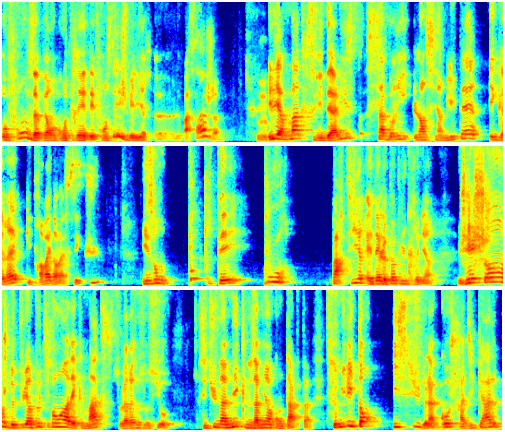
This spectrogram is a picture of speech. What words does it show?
au front, vous avez rencontré des Français, je vais lire euh, le passage. Mmh. Il y a Max l'idéaliste, Sabri l'ancien militaire et Greg qui travaille dans la Sécu. Ils ont tout quitté pour partir aider le peuple ukrainien. J'échange depuis un petit moment avec Max sur les réseaux sociaux. C'est une amie qui nous a mis en contact. Ce militant issu de la gauche radicale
